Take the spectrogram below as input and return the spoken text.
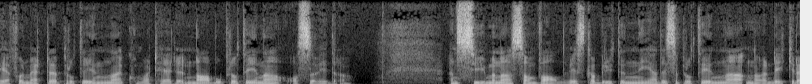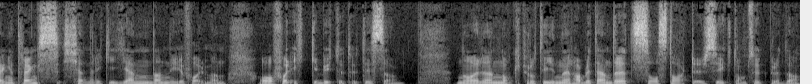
deformerte proteinene konverterer naboproteinet, osv. Enzymene som vanligvis skal bryte ned disse proteinene når det ikke lenger trengs, kjenner ikke igjen den nye formen, og får ikke byttet ut disse. Når nok proteiner har blitt endret, så starter sykdomsutbruddet.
